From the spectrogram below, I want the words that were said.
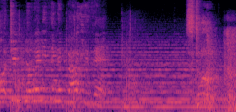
I didn't know anything about you then. Stop!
